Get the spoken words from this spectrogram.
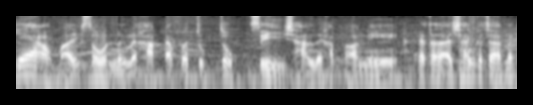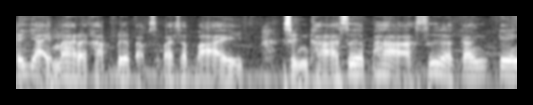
แยกออกมาอีกโซนหนึ่งนะครับแบบว่าจุกๆ 4 ชั้นเลยครับตอนนี้แต่แต่ละชั้นก็จะไม่ได้ใหญ่มากนะครับ เดินแบบสบายๆ สินค้าเสื้อผ้าเสื้อกางเกง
